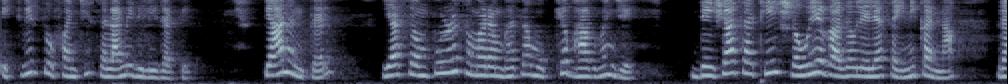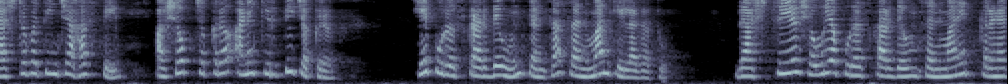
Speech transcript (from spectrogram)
एकवीस तोफांची सलामी दिली जाते. त्यानंतर या संपूर्ण समारंभाचा मुख्य भाग म्हणजे देशासाठी शौर्य गाजवलेल्या सैनिकांना राष्ट्रपतींच्या हस्ते अशोक चक्र आणि कीर्तीचक्र हे पुरस्कार देऊन त्यांचा सन्मान केला जातो. राष्ट्रीय शौर्य पुरस्कार देऊन सन्मानित करण्यात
